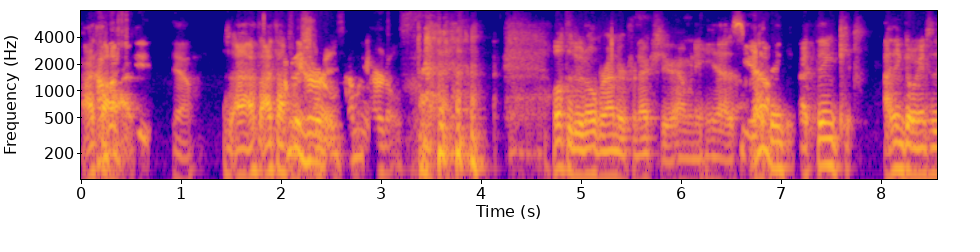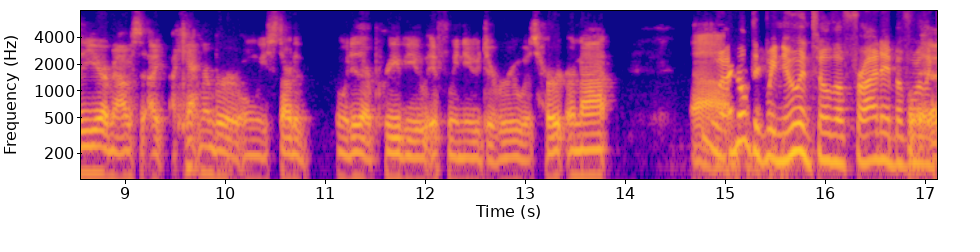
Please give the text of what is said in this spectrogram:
I How thought. much? he- yeah. I, I thought How many for sure- hurdles? How many hurdles? we'll have to do an over under for next year. How many he has? But Yeah. I think. I think. I think going into the year. I mean, obviously, I, I can't remember when we started when we did our preview if we knew Doerue was hurt or not. Well, Um, I don't think we knew until the Friday before the Uh,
